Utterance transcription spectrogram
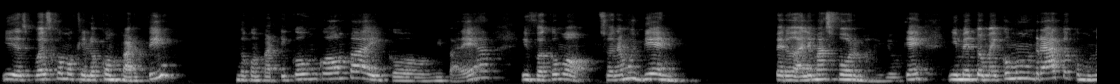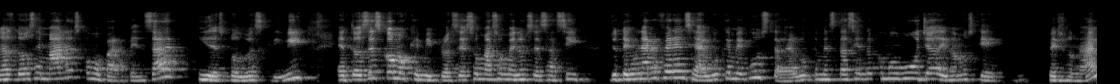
Y después como que lo compartí, lo compartí con un compa y con mi pareja y fue como, suena muy bien, pero dale más forma, y yo, ¿ok? Y me tomé como un rato, como unas dos semanas, como para pensar y después lo escribí. Entonces, como que mi proceso más o menos es así. Yo tengo una referencia de algo que me gusta, de algo que me está haciendo como bulla, digamos que personal,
